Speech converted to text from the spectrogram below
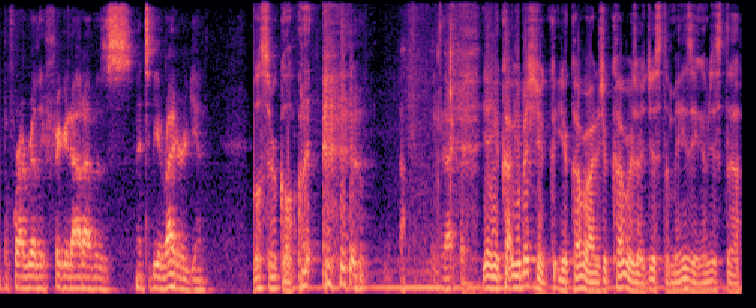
before I really figured out I was meant to be a writer again. Full circle. exactly. Yeah, you, you mentioned your, your cover artists. Your covers are just amazing. I'm just uh,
